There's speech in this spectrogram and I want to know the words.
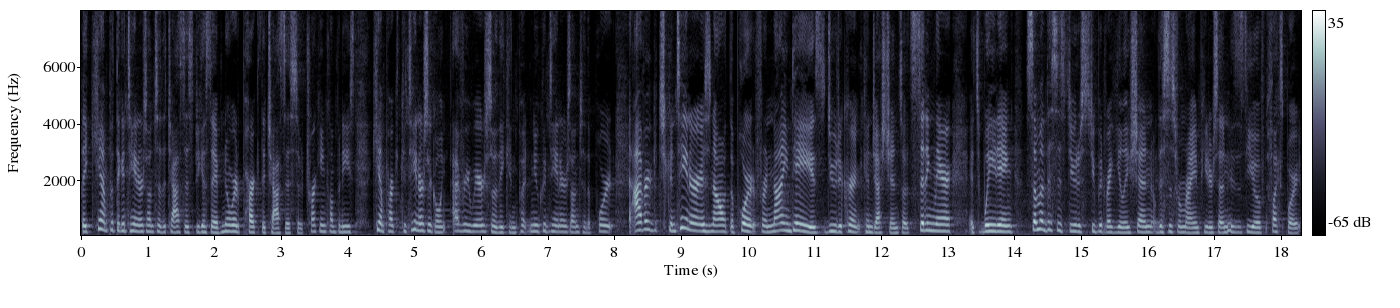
They can't put the containers onto the chassis because they have nowhere to park the chassis. So trucking companies can't park. Containers are going everywhere so they can put new containers onto the port. The average container is now at the port for nine days due to current congestion. So it's sitting there, it's waiting. Some of this is due to stupid regulation. This is from Ryan Petersen, who's the CEO of Flexport.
